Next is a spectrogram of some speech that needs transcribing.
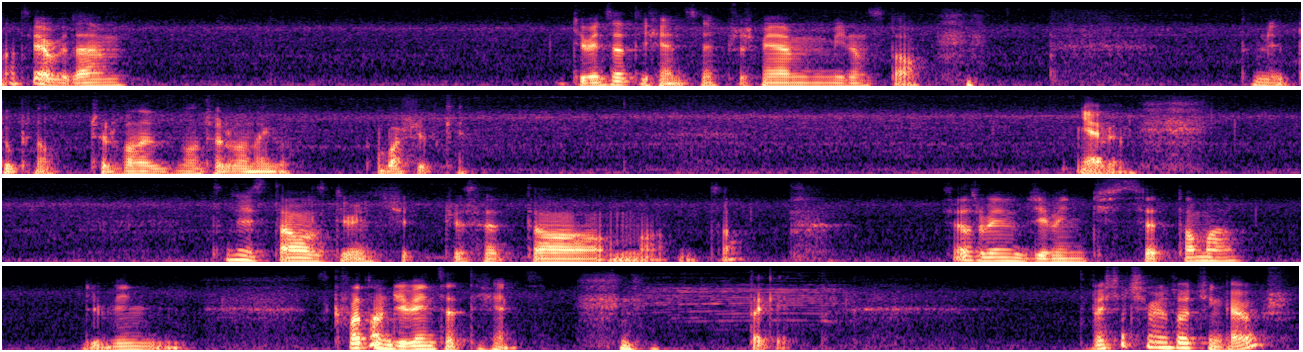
Na co ja wydałem? 900 tysięcy, przecież miałem 1 100. To mnie tupnął. Czerwone dupnął czerwonego. Oba szybkie. Nie wiem. Co się stało z 900 to... ma- Co? Co ja zrobiłem z 900 to ma? 9... Z kwotą 900 tysięcy. tak jest. 23 minut odcinka już?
